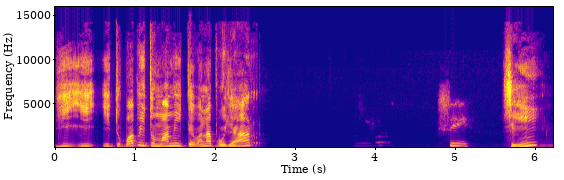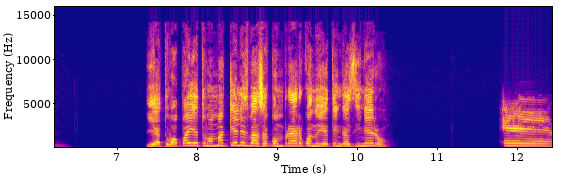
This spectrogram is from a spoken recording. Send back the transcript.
¿Y, y, y tu papi y tu mami te van a apoyar? Sí. ¿Sí? ¿Y a tu papá y a tu mamá qué les vas a comprar cuando ya tengas dinero? Eh,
